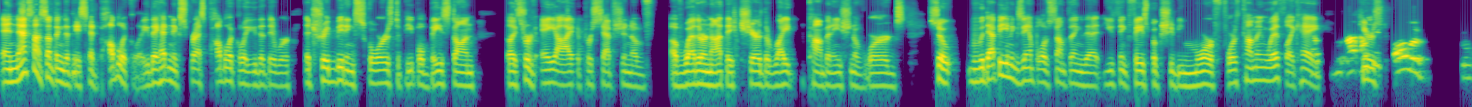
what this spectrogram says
And that's not something that they said publicly. They hadn't expressed publicly that they were attributing scores to people based on like sort of AI perception of of whether or not they shared the right combination of words. So would that be an example of something that you think Facebook should be more forthcoming with? Like, hey, I, I here's all of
